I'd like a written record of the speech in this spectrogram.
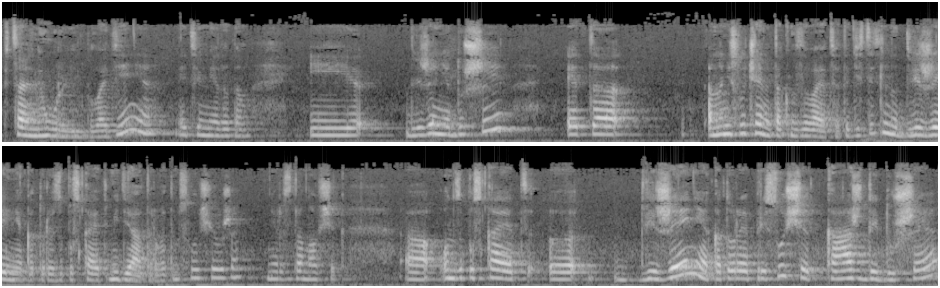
специальный уровень владения этим методом. И движение души – это, оно не случайно так называется, это действительно движение, которое запускает медиатор в этом случае уже, не расстановщик – он запускает движение, которое присуще каждой душе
